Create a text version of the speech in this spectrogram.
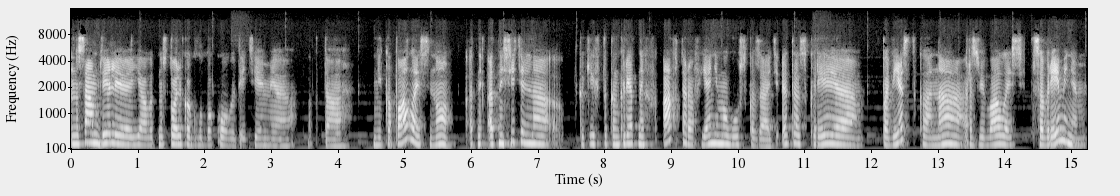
На самом деле я вот настолько глубоко в этой теме как-то не копалась, но от, относительно каких-то конкретных авторов я не могу сказать. Это скорее повестка, она развивалась со временем,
